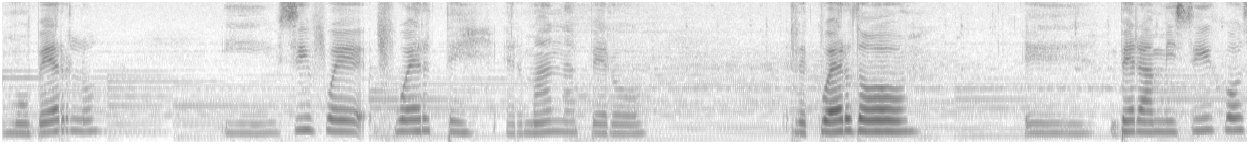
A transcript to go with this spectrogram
moverlo. Y sí fue fuerte, hermana, pero recuerdo eh, ver a mis hijos,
